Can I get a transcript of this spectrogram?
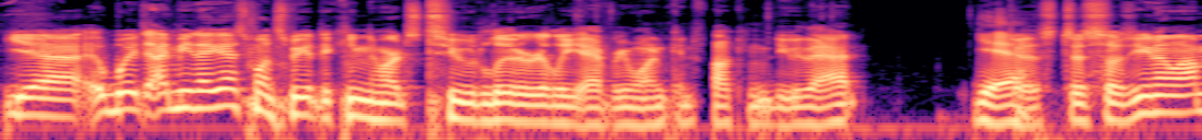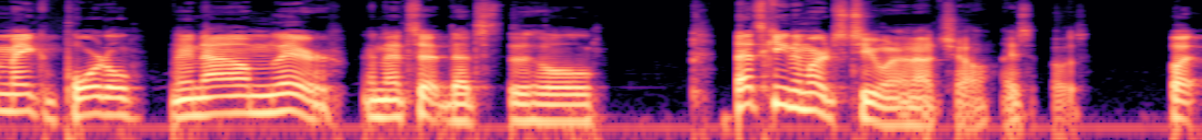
Yeah, which I mean, I guess once we get to Kingdom Hearts 2, literally everyone can fucking do that. Yeah. Just, just so you know, I make a portal and now I'm there, and that's it. That's the whole. That's Kingdom Hearts 2 in a nutshell, I suppose. But.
